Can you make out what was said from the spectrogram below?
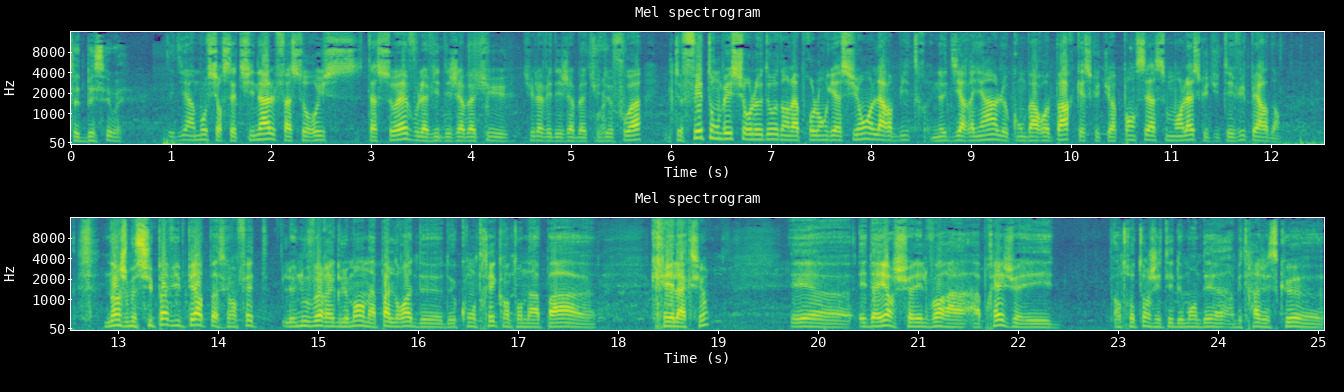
tête baissée, ouais. Tu dit un mot sur cette finale face au russe Tassoev, vous l'aviez déjà battu, tu l'avais déjà battu deux fois. Il te fait tomber sur le dos dans la prolongation, l'arbitre ne dit rien, le combat repart. Qu'est-ce que tu as pensé à ce moment-là? Est-ce que tu t'es vu perdant? Non, je me suis pas vu perdre parce qu'en fait, le nouveau règlement, on n'a pas le droit de, contrer quand on n'a pas euh, créé l'action. Euh, et, d'ailleurs, je suis allé le voir après. entre temps, été demandé à l'arbitrage est-ce qu'il euh,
